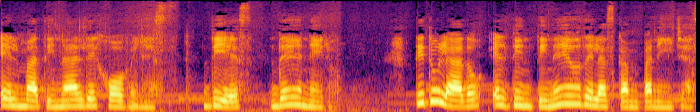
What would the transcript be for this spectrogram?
el matinal de jóvenes 10 de enero titulado El tintineo de las campanillas.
